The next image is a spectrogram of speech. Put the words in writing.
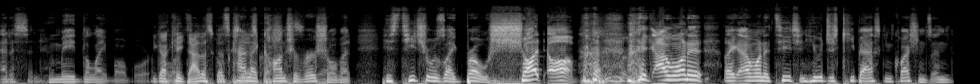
Edison, who made the light bulb. Or he got kicked out of school. That's 'cause he kind of asked questions. controversial, but his teacher was like, "Bro, shut up! like I want to, like I want to teach," and he would just keep asking questions. And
